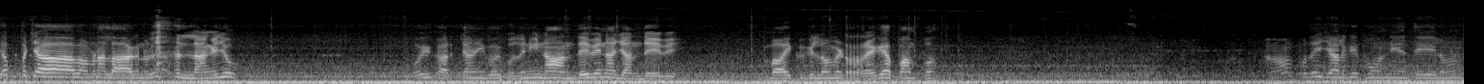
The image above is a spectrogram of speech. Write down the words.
ਚੁੱਪਚਾਪ ਆਪਣਾ ਲਾਗ ਨੂੰ ਲ- ਲੰਘ ਜਾਓ। ਕੋਈ ਖਰਚਾ ਨਹੀਂ, ਕੋਈ ਕੁਝ ਨਹੀਂ। ਨਾ ਆਂਦੇ ਵੇ, ਨਾ ਜਾਂਦੇ ਵੇ। ਬਾ 1 ਕਿਲੋਮੀਟਰ ਰਹਿ ਗਿਆ ਪੰਪ। ਪੰਪ ਤੇ ਚੱਲ ਕੇ ਪਾਉਣੇ ਆ ਤੇਲ ਹੁਣ।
